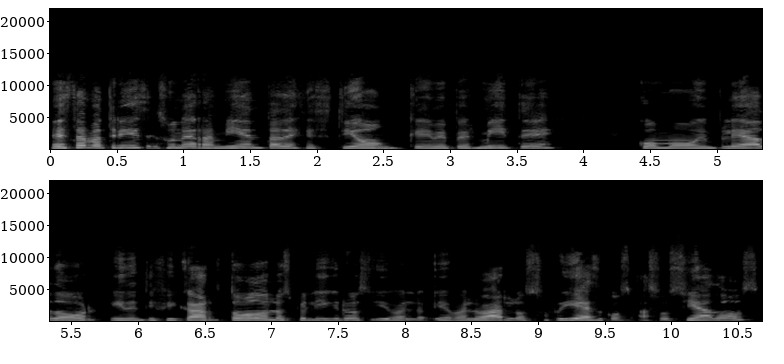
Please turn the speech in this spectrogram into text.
Esta matriz es una herramienta de gestión que me permite como empleador identificar todos los peligros y evaluar los riesgos asociados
